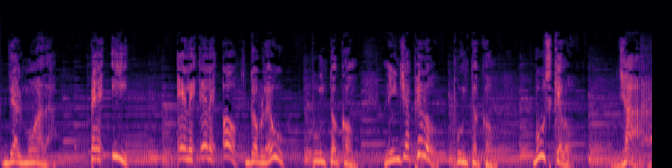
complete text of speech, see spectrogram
de almohada. P-I-L-L-O-W.com. Búsquelo ya.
